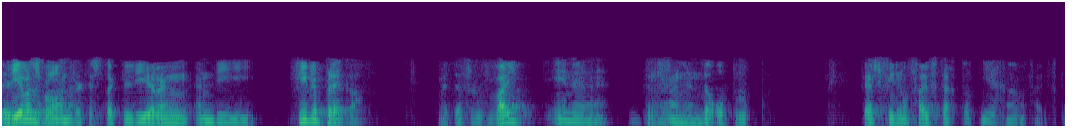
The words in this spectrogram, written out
lewensbelangrike stuk lering in die vierde plek af met 'n verwyd en 'n dringende oproep. Vers 54 tot 59.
